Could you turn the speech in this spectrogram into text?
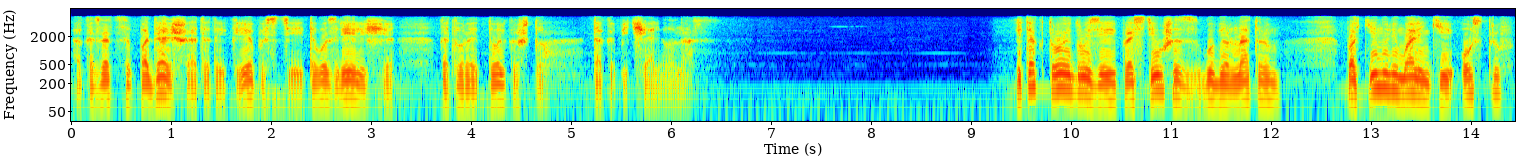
оказаться подальше от этой крепости и того зрелища, которое только что так опечалило нас. Итак, трое друзей, простившись с губернатором, покинули маленький остров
